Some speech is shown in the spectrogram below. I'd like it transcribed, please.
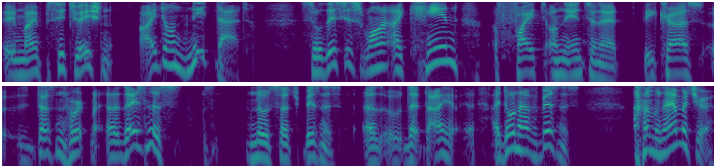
in my situation i don't need that. So this is why i can fight on the internet because it doesn't hurt. My, uh, there's no no such business uh, that I I don't have a business. I'm an amateur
